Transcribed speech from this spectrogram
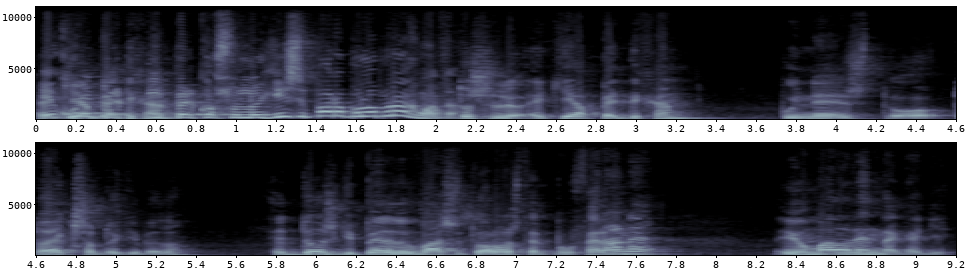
Εκεί έχουν υπερ, απέτυχαν. υπερκοστολογήσει πάρα πολλά πράγματα. Αυτό σου λέω. Εκεί απέτυχαν που είναι στο, το έξω από το γήπεδο. Εντός γηπέδου βάσει το ρόστερ που φέρανε, η ομάδα δεν ήταν κακή.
